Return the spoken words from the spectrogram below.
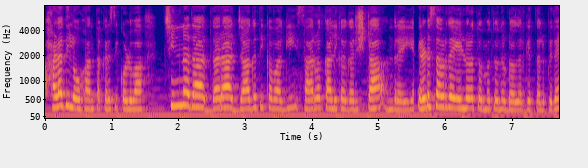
ಹಳದಿ ಲೋಹ ಅಂತ ಕರೆಸಿಕೊಳ್ಳುವ ಚಿನ್ನದ ದರ ಜಾಗತಿಕವಾಗಿ ಸಾರ್ವಕಾಲಿಕ ಗರಿಷ್ಠ ಅಂದ್ರೆ ಎರಡು ಸಾವಿರದ ಏಳ್ನೂರ ತೊಂಬತ್ತೊಂದು ಡಾಲರ್ಗೆ ತಲುಪಿದೆ.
